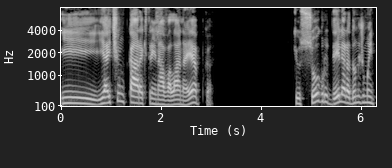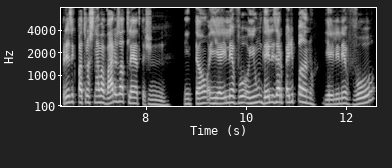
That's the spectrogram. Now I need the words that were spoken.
E, e aí tinha um cara que treinava lá na época, que o sogro dele era dono de uma empresa que patrocinava vários atletas. Hum. Então, e aí levou, e um deles era o pé de pano. E aí ele levou,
